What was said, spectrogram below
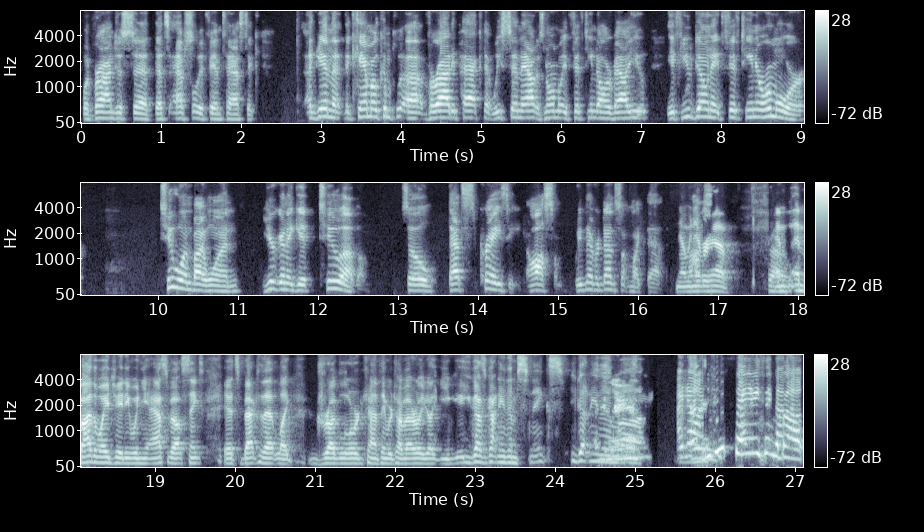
what Brian just said, that's absolutely fantastic. Again, that the camo compl- uh, variety pack that we send out is normally fifteen dollar value. If you donate fifteen or more, two one by one, you're going to get two of them. So that's crazy, awesome. We've never done something like that. No, we never have. So- And, and by the way, JD, when you asked about snakes, it's back to that like drug lord kind of thing we are talking about earlier. Like, you, you guys got any of them snakes? You got any of them? Man. uh, I know Did you say anything about?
